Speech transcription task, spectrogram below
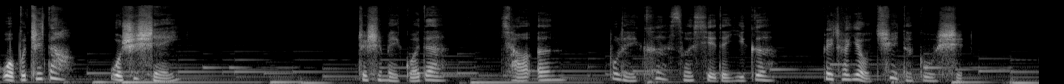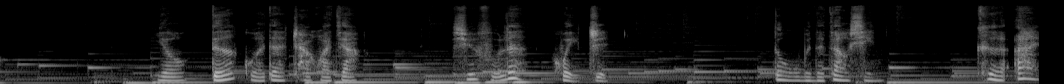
我不知道我是谁》。这是美国的乔恩·布雷克所写的一个非常有趣的故事，由德国的插画家。薛福勒绘制，动物们的造型可爱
